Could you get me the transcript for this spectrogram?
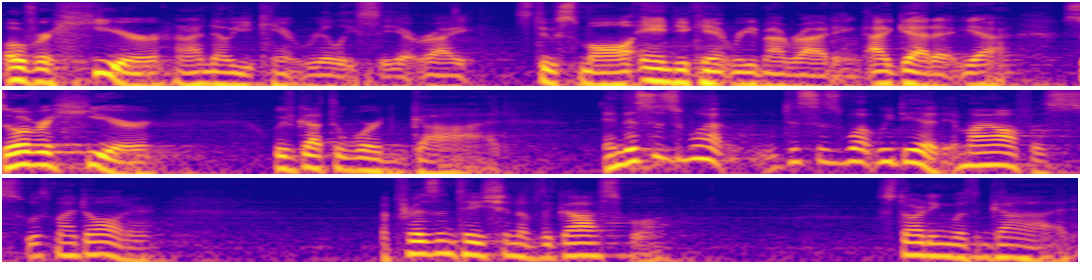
over here, and I know you can't really see it, right? It's too small and you can't read my writing. I get it, yeah. So over here, we've got the word God. And this is what this is what we did in my office with my daughter. A presentation of the gospel starting with God.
